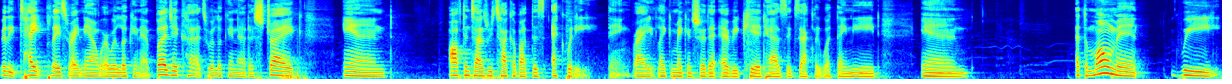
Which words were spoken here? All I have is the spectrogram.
really tight place right now where we're looking at budget cuts, we're looking at a strike, and oftentimes we talk about this equity thing, right? Like making sure that every kid has exactly what they need. And at the moment, we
